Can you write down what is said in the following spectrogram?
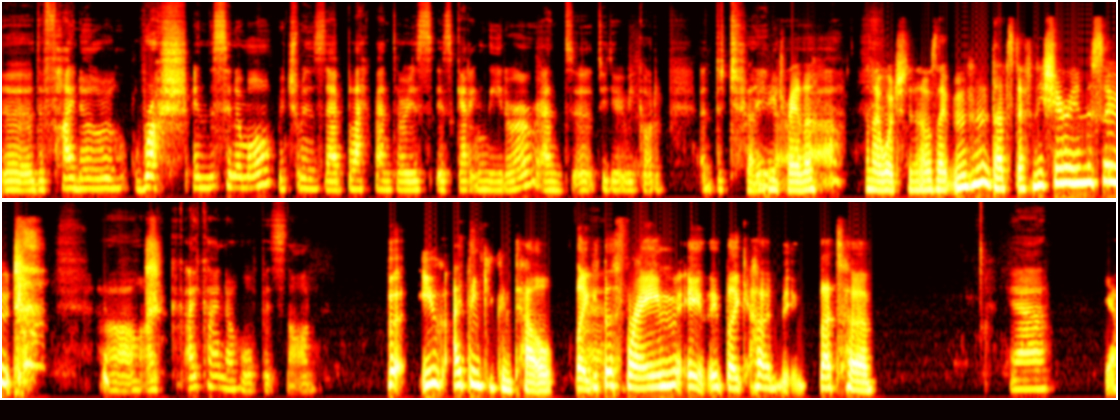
uh, the final rush in the cinema, which means that Black Panther is is getting nearer. And uh, today we got uh, the Got new trailer. trailer. and I watched it, and I was like, mm-hmm, that's definitely Shuri in the suit. Uh, I I kind of hope it's not. but you, I think you can tell, like Yeah. the frame, it, it like her. That's her. Yeah. Yeah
